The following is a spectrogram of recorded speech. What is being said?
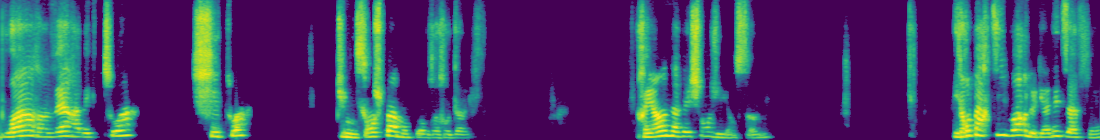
Boire un verre avec toi, chez toi? Tu n'y songes pas, mon pauvre Rodolphe. Rien n'avait changé, en somme. Il repartit voir le gars des affaires,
